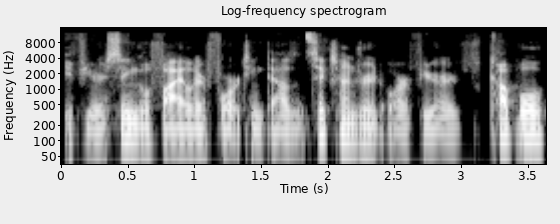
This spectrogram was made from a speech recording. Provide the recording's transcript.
if you're a single filer, fourteen thousand six hundred, or if you're a couple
